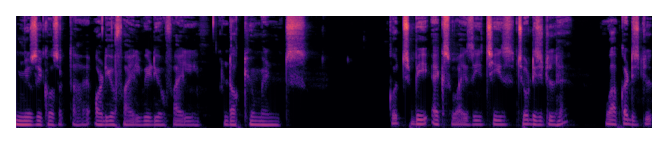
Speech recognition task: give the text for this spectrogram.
म्यूज़िक हो सकता है, audio file, video file, documents, कुछ भी एक्स वाई जी चीज़ जो डिजिटल है, वो आपका डिजिटल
